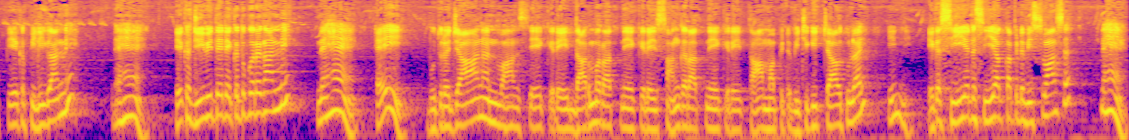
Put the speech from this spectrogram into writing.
අපි ඒක පිළිගන්නේ නැහැ. ඒක ජීවිතයට එකතු කරගන්නේ නැහැ. ඇයි බුදුරජාණන් වහන්සේ කෙරේ ධර්මරත්නය කෙරේ සංගරත්නය කෙරේ තාම අපිට විචිකිච්චාව තුළයි ඉන්නේ. එක සීයට සීයක් අපිට විශ්වාස නැහැ.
